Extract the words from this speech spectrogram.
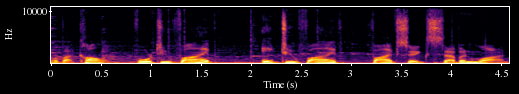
or by calling 425 825 5671.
